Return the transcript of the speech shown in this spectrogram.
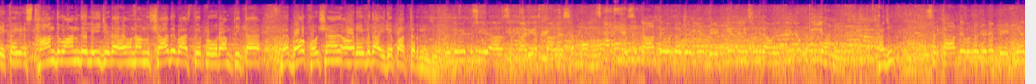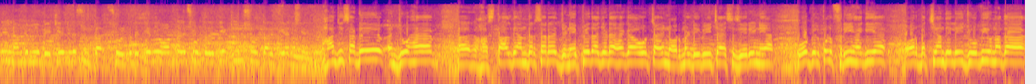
ਇੱਕ ਸਥਾਨ ਦਿਵਾਉਣ ਦੇ ਲਈ ਜਿਹੜਾ ਹੈ ਉਹਨਾਂ ਨੂੰ ਉਤਸ਼ਾਹ ਦੇ ਵਾਸਤੇ ਪ੍ਰੋਗਰਾਮ ਕੀਤਾ ਹੈ। ਮੈਂ ਬਹੁਤ ਖੁਸ਼ ਹਾਂ ਔਰ ਇਹ ਵਧਾਈ ਦੇ ਪਾਤਰ ਨੇ ਜੀ। ਜਿਵੇਂ ਤੁਸੀਂ ਸਰਕਾਰੀ ਹਸਪਤਾਲ ਐਸਐਮਓ ਹੋ ਸਰਕਾਰ ਦੇ ਵੱਲੋਂ ਜਿਹੜੀਆਂ ਬੇਟੀਆਂ ਦੇ ਲਈ ਸੁਵਿਧਾਵਾਂ ਦਿੱਤੀਆਂ ਨੇ ਉਹ ਕੀ ਹਨ? ਹਾਂਜੀ। ਸਰਕਾਰ ਦੇ ਵੱਲੋਂ ਜਿਹੜੇ ਬੇਟੀਆਂ ਦੀ ਬੇਟੀਆਂ ਦੀ ਜਿਹੜੀ ਸਹੂਲਤਾਂ ਨੇ ਔਰਤਾਂ ਲਈ ਸਹੂਲਤਾਂ ਦਿੱਤੀਆਂ ਕੀ ਸਹੂਲਤਾਂ ਦਿੱਤੀਆਂ ਨਹੀਂ ਹੈ ਹਾਂਜੀ ਸਾਡੇ ਜੋ ਹੈ ਹਸਪਤਾਲ ਦੇ ਅੰਦਰ ਸਰ ਜਣੇਪੇ ਦਾ ਜਿਹੜਾ ਹੈਗਾ ਉਹ ਚਾਹੇ ਨਾਰਮਲ ਡਿਲੀਵਰੀ ਚਾਹੇ ਸਿਜ਼ੇਰੀਅਨ ਆ ਉਹ ਬਿਲਕੁਲ ਫ੍ਰੀ ਹੈਗੀ ਹੈ ਔਰ ਬੱਚਿਆਂ ਦੇ ਲਈ ਜੋ ਵੀ ਉਹਨਾਂ ਦਾ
